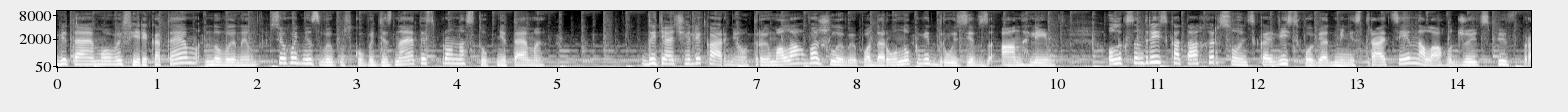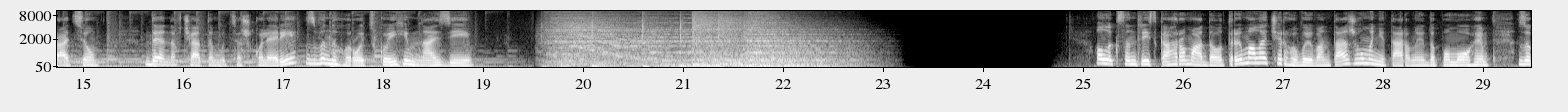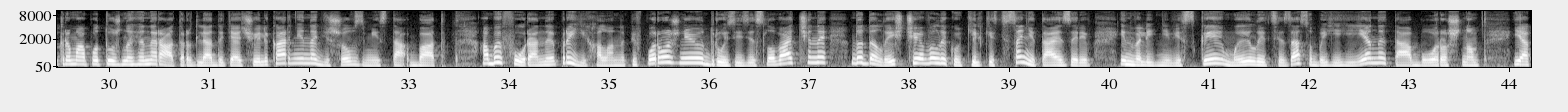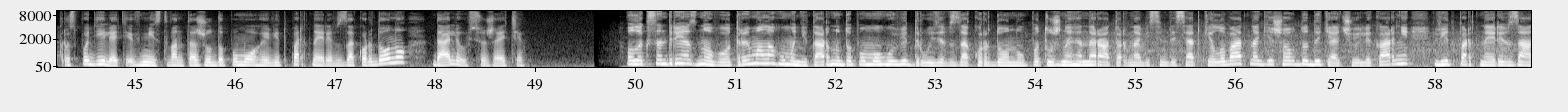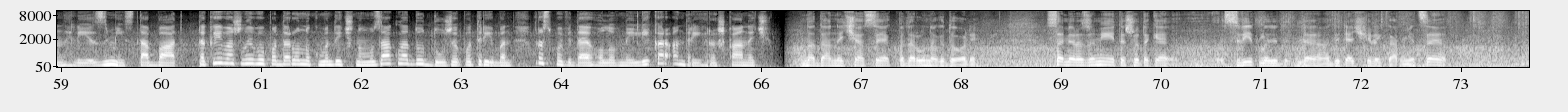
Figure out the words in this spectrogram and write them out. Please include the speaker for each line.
Speaker 1: Вітаємо в ефірі КТМ. Новини. Сьогодні з випуску ви дізнаєтесь про наступні теми. Дитяча лікарня отримала важливий подарунок від друзів з Англії. Олександрійська та Херсонська військові адміністрації налагоджують співпрацю, де навчатимуться школярі з Венигородської гімназії. Олександрійська громада отримала черговий вантаж гуманітарної допомоги. Зокрема, потужний генератор для дитячої лікарні надійшов з міста Бат. Аби фура не приїхала напівпорожньою, друзі зі Словаччини додали ще велику кількість санітайзерів, інвалідні візки, милиці, засоби гігієни та борошно. Як розподілять вміст вантажу допомоги від партнерів з-за кордону, далі у сюжеті. Олександрія знову отримала гуманітарну допомогу від друзів з-за кордону. Потужний генератор на 80 кВт надійшов до дитячої лікарні від партнерів з Англії з міста Бат. Такий важливий подарунок медичному закладу дуже потрібен, розповідає головний лікар Андрій Гришканич.
Speaker 2: на даний час це як подарунок долі. Самі розумієте, що таке світло для дитячої лікарні. Це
